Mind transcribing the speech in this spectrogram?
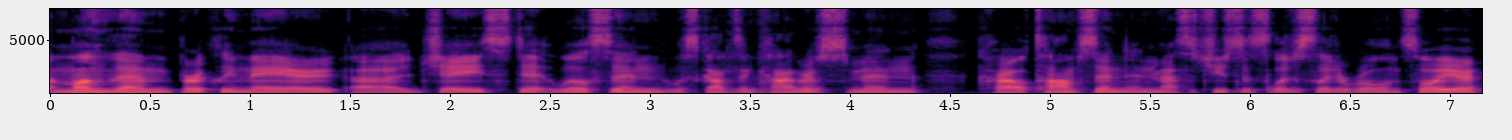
among them, Berkeley Mayor uh, J. Stitt Wilson, Wisconsin Congressman Carl Thompson, and Massachusetts legislator Roland Sawyer.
